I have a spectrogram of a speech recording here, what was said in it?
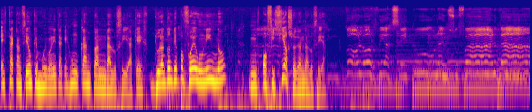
esta canción que es muy bonita, que es un canto a Andalucía, que durante un tiempo fue un himno oficioso de Andalucía. color de aceituna en su farda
